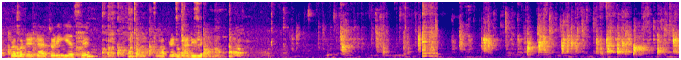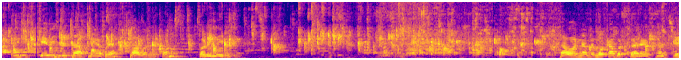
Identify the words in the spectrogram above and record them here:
આપણા બટેટા ચડી ગયા છે. આપણે કાઢી લઈએ એવી જ રીતના આપણે આપણે ફ્લાવરને પણ તળી લઈએ ફ્લાવરના અમે મોટા બટકા રાખ્યા છે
